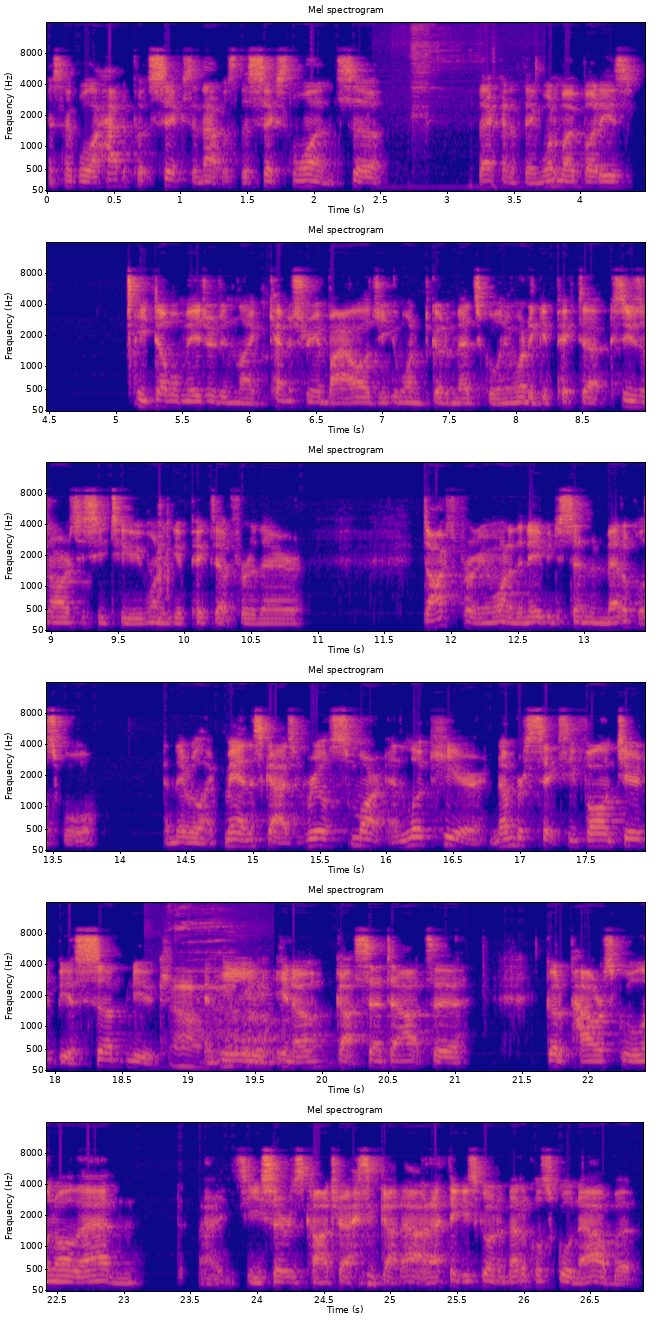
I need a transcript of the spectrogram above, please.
it's like, well, I had to put six, and that was the sixth one. So that kind of thing. One of my buddies, he double majored in like chemistry and biology. He wanted to go to med school, and he wanted to get picked up because he was an ROTC too. He wanted to get picked up for their doctor program. He wanted the Navy to send him to medical school. And they were like, "Man, this guy's real smart." And look here, number six, he volunteered to be a sub nuke, Oh. and he, oh. you know, got sent out to go to power school and all that. And he served his contract and got out. And I think he's going to medical school now. But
